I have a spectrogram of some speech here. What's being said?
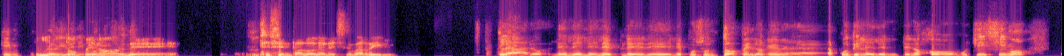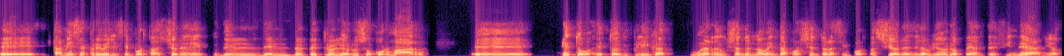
y el tope, ¿no? De 60 dólares de barril. Claro, le, puso un tope, lo que a Putin le, enojó muchísimo. Eh, también se prevé las importaciones del, petróleo ruso por mar. Eh, esto, esto implica una reducción del 90% de las importaciones de la Unión Europea antes de fin de año.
